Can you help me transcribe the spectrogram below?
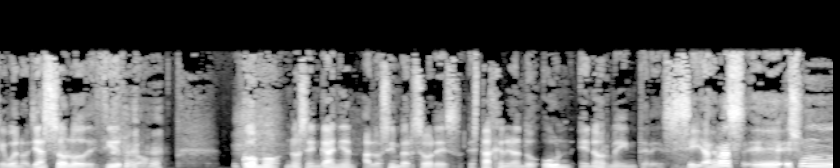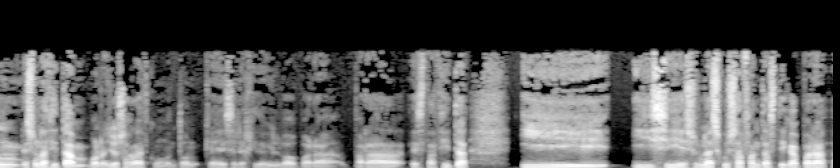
que, bueno, ya solo decirlo, cómo nos engañan a los inversores está generando un enorme interés. Sí, además eh, es, un, es una cita, bueno, yo os agradezco un montón que hayáis elegido Bilbao para, para esta cita y, y sí, es una excusa fantástica para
